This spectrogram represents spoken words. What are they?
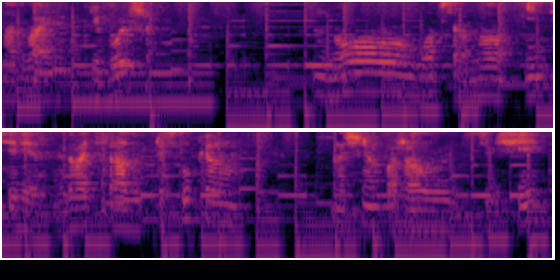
на 2 или на 3 больше, но вот все равно интересный. Давайте сразу приступим. Начнем, пожалуй, с вещей,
